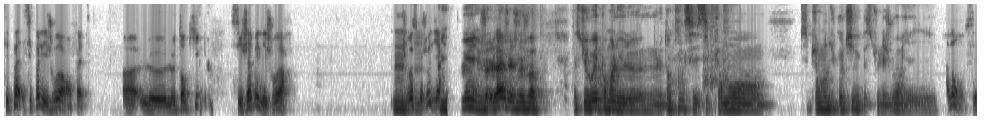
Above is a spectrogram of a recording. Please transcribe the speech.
Ce n'est pas, pas les joueurs, en fait. Euh, le, tanking, c'est jamais les joueurs. tu vois ce que je veux dire? Oui, là, je, vois. Parce que oui, pour moi, le, tanking, c'est purement, purement du coaching, parce que les joueurs, ils... Ah non, c'est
